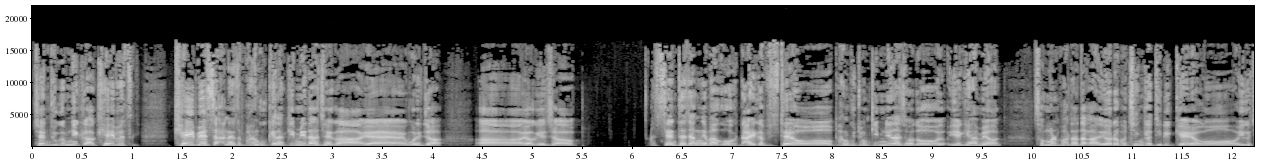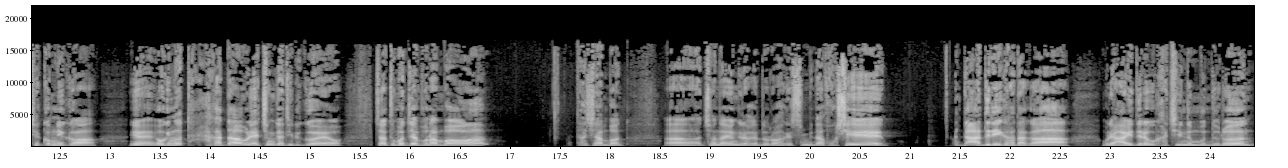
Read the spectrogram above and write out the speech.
쟤 누굽니까? KBS, KBS 안에서 방국계나 낍니다. 제가, 예. 우리 저, 어, 여기 저, 센터장님하고 나이가 비슷해요. 방구 좀 낍니다. 저도 얘기하면 선물 받아다가 여러분 챙겨 드릴게요. 이거 제 겁니까? 예, 여기는 다 갖다 우리 애청자 드릴 거예요. 자, 두 번째 분 한번 다시 한번 어, 전화 연결하도록 하겠습니다. 혹시 나들이 가다가 우리 아이들하고 같이 있는 분들은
